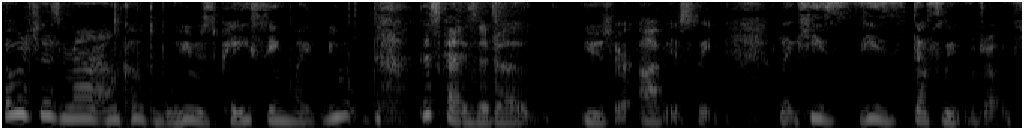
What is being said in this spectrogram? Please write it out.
it was just mad uncomfortable. He was pacing like you this guy's a drug user obviously. Like he's he's definitely on drugs.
